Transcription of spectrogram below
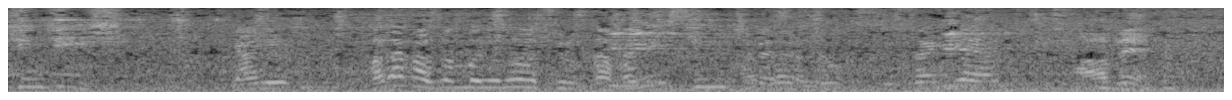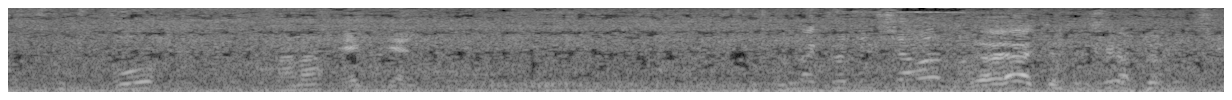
İkinci iş. Yani para kazanma yolunu açıyoruz. Kafayı isim için mesela. Sen gel. Abi bu sana ek gel. Bunda kötü bir şey var mı? Ya ya kötü bir şey yok. Kötü bir şey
